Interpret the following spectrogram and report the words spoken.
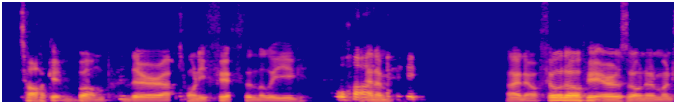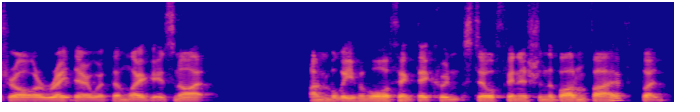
Tocchet bump. They're uh, 25th in the league. Why? I'm- I know. Philadelphia, Arizona, and Montreal are right there with them. Like it's not unbelievable to think they couldn't still finish in the bottom five, but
